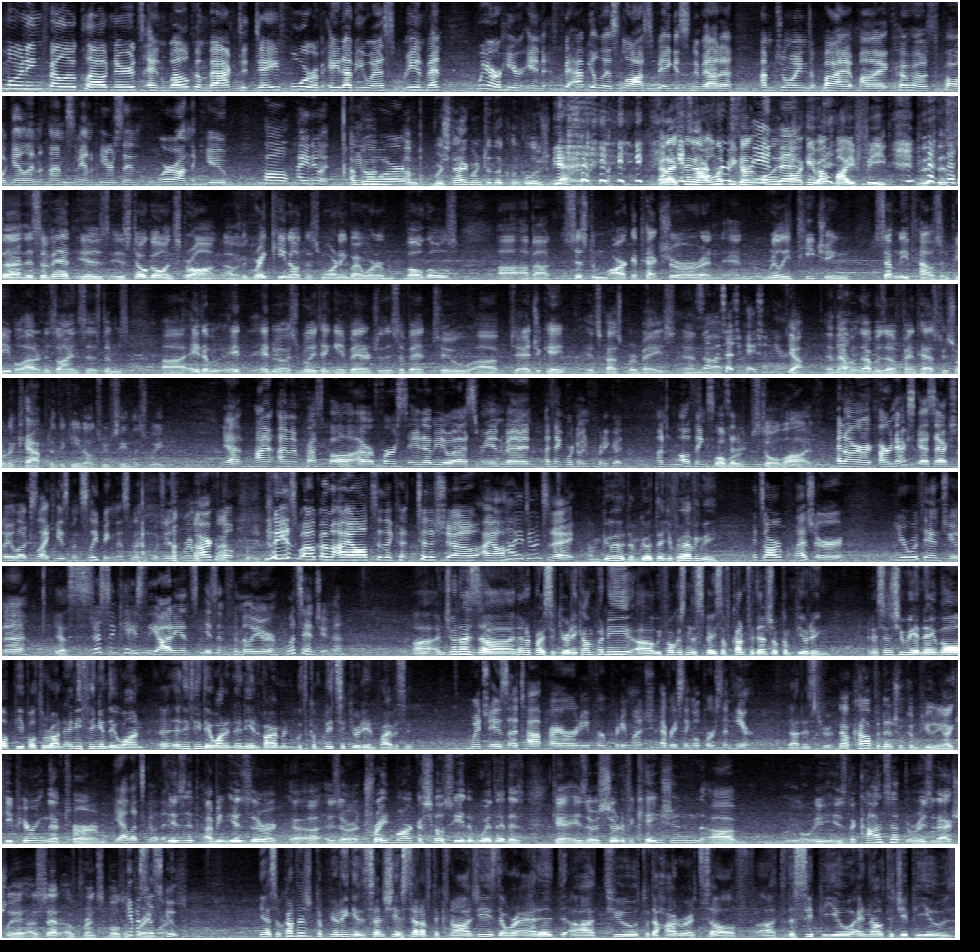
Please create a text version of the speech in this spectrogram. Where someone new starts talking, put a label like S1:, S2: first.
S1: Good morning, fellow cloud nerds, and welcome back to day four of AWS reInvent. We are here in fabulous Las Vegas, Nevada. I'm joined by my co-host, Paul Gillen. I'm Savannah Peterson. We're on theCUBE. Paul, how are you doing?
S2: I'm
S1: Day
S2: doing. I'm, we're staggering to the conclusion.
S1: Yeah.
S2: and I say that only because, only talking about my feet. This, uh, this event is, is still going strong. Uh, with a great keynote this morning by Werner Vogels uh, about system architecture and, and really teaching 70,000 people how to design systems. Uh, AW, AWS is really taking advantage of this event to, uh, to educate its customer base. And,
S1: so
S2: uh,
S1: much education here.
S2: Yeah, and that,
S1: Yeah.
S2: Was, that was a fantastic sort of cap to the keynotes we've seen this week.
S1: Yeah, I, I'm impressed, Paul. Our first AWS reInvent, I think we're doing pretty good, on all things
S2: Well,
S1: considered.
S2: we're still alive.
S1: And our, our next guest actually looks like he's been sleeping this week, which is remarkable. Please welcome Ayal to the, to the show. Ayal, how are you doing today?
S3: I'm good, I'm good. Thank you for having me.
S1: It's our pleasure. You're with Anjuna.
S3: Yes.
S1: Just in case the audience isn't familiar, what's Anjuna?
S3: Uh, Anjuna is uh, an enterprise security company. Uh, we focus in the space of confidential computing. And essentially we enable people to run anything, they want, uh, anything they want in any environment with complete security and privacy.
S1: Which is a top priority for pretty much every single person here.
S3: That is true.
S2: Now confidential computing, I keep hearing that term.
S1: Yeah, let's go there.
S2: Is it, I mean, is there, a, uh, is there a trademark associated with it? Is, can, is there a certification? Uh, is the concept or is it actually a set of principles
S1: Give
S2: and
S1: us the scoop.
S3: Yeah, so confidential computing is essentially a set of technologies that were added uh, to, to the hardware itself, uh, to the CPU and now to GPUs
